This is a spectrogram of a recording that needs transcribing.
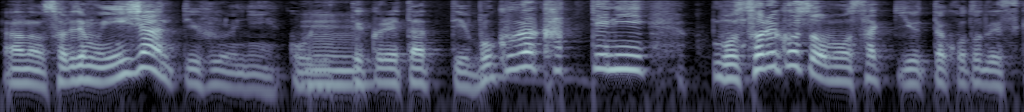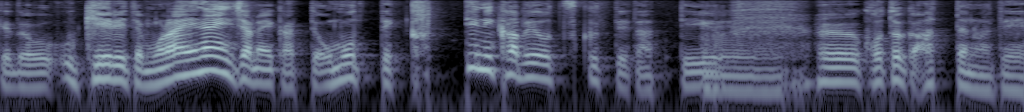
あのそれでもいいじゃんっていうふうにこう言ってくれたっていう、うん、僕が勝手にもうそれこそもうさっき言ったことですけど受け入れてもらえないんじゃないかって思って勝手に壁を作ってたっていう、うん、ことがあったので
